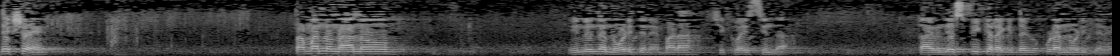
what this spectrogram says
ಅಧ್ಯಕ್ಷೆ ತಮ್ಮನ್ನು ನಾನು ಇಲ್ಲಿಂದ ನೋಡಿದ್ದೇನೆ, ಬಹಳ ಚಿಕ್ಕ ವಯಸ್ಸಿಂದ. ತಾವಿಂದೇ ಸ್ಪೀಕರ್ ಆಗಿದ್ದಾಗ ಕೂಡ ನೋಡಿದ್ದೇನೆ.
